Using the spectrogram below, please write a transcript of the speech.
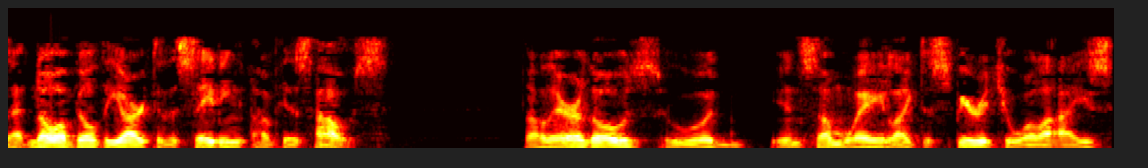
that Noah built the ark to the saving of his house. Now there are those who would in some way like to spiritualize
